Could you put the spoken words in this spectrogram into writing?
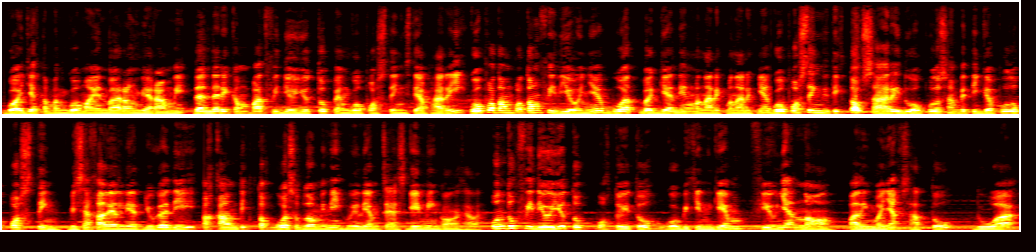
Gue ajak teman gue main bareng biar rame. Dan dari keempat video YouTube yang gue posting setiap hari gue potong-potong videonya buat bagian yang menarik-menariknya. Gue posting di TikTok sehari 20 sampai 30 posting. Bisa kalian lihat juga di account TikTok gue sebelum ini William CS Gaming kalau nggak salah. Untuk video YouTube waktu itu gue bikin game viewnya nol. Paling banyak satu dua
